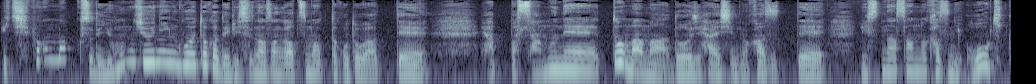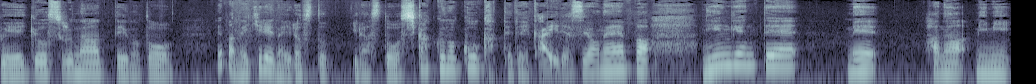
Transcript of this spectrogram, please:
一番マックスで40人超えとかでリスナーさんが集まったことがあってやっぱサムネとまあまあ同時配信の数ってリスナーさんの数に大きく影響するなっていうのとやっぱね綺麗なイラストイラスト視覚の効果ってでかいですよね。やっぱ人間って目鼻耳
